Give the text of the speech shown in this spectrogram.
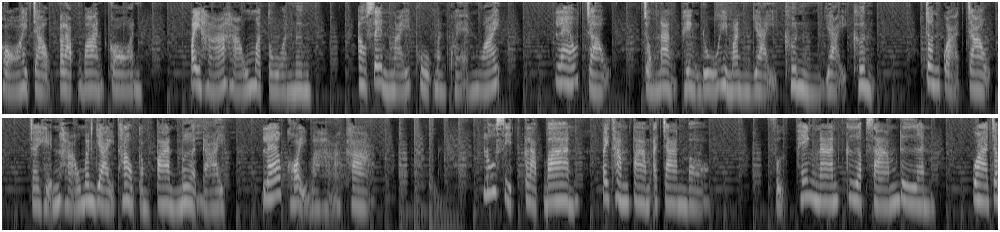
ขอให้เจ้ากลับบ้านก่อน ไปหาเหามาตัวหนึ่ง เอาเส้นไหมผูกมันแขวนไว้ แล้วเจ้าจงนั่งเพ่งดูให้มันใหญ่ขึ้นใหญ่ขึ้น จนกว่าเจ้า จะเห็นเหามันใหญ่เท่ากำปั้นเมื่อใด แล้วค่อยมาหาข้าลูกศิษย์กลับบ้านไปทำตามอาจารย์บอก ฝึกเพ่งนานเกือบสามเดือน กว่าจะ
